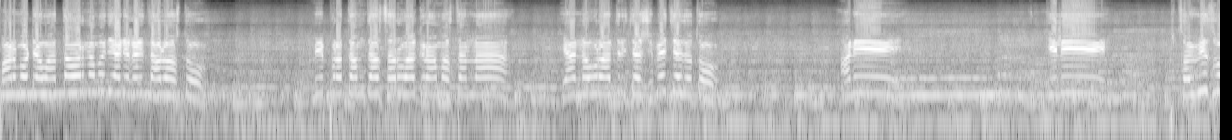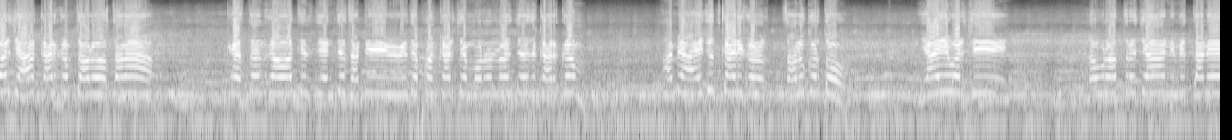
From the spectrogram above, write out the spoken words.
फार मोठ्या वातावरणामध्ये या ठिकाणी चालू असतो. मी प्रथमतः सर्व ग्रामस्थांना या नवरात्रीच्या शुभेच्छा देतो. आणि गेली सव्वीस वर्ष हा कार्यक्रम चालू असताना केस्तन गावातील जनतेसाठी विविध प्रकारचे मनोरंजनाचे कार्यक्रम आम्ही आयोजित कार्य कर चालू करतो. याही वर्षी नवरात्रच्या निमित्ताने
